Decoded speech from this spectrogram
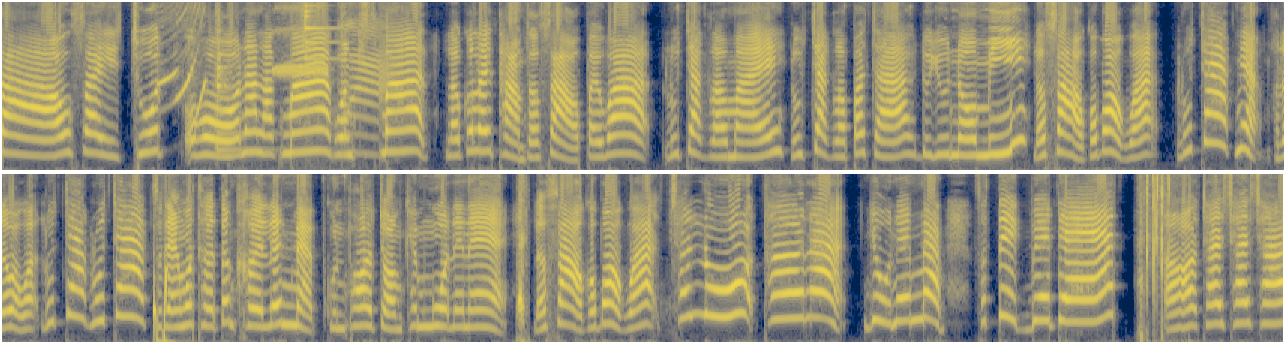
สาวใส่ชุด โอ้โห น่ารักมากวันคริสต์มาสเราก็เลยถามสาวๆไปว่า รู้จักเราไหม รู้จักเราป้าจ๊ะ do you know me แล้วสาวก็บอกว่า รู้จักเนี่ยเขาเลยบอกว่ารู้จักรู้จัก แสดงว่าเธอต้องเคยเล่นแมปคุณพ่อจอมเข้มงวดแน่ๆแล้วสาวก็บอกว่า ฉันรู้ เธอน่ะ อยู่ในแมปสติกเบเดด อ๋อ ใช่ใช่ใช่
